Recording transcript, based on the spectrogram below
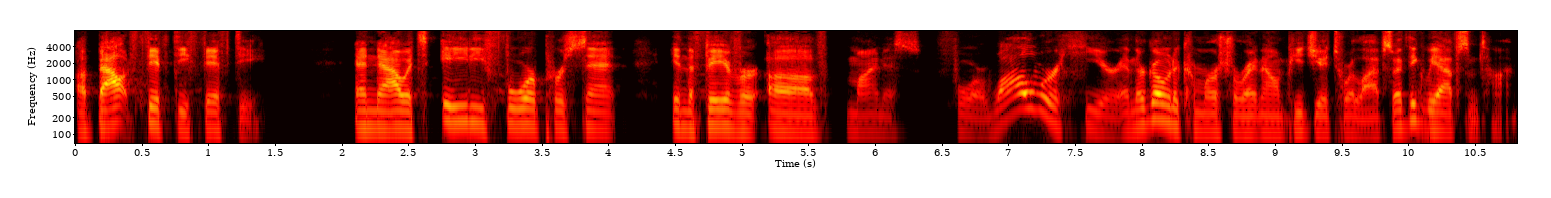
about 50 50. And now it's 84% in the favor of minus four. While we're here, and they're going to commercial right now on PGA Tour Live, so I think we have some time.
